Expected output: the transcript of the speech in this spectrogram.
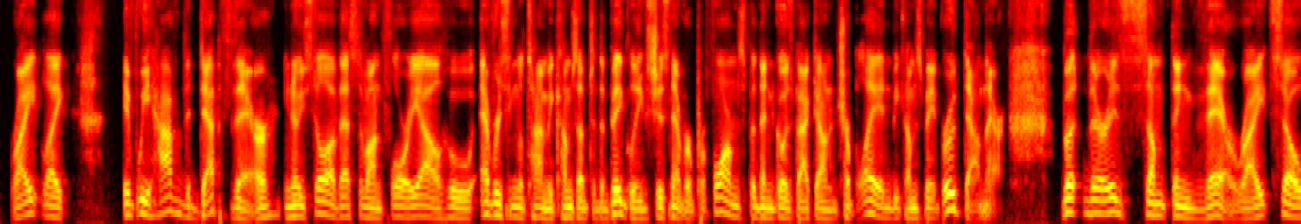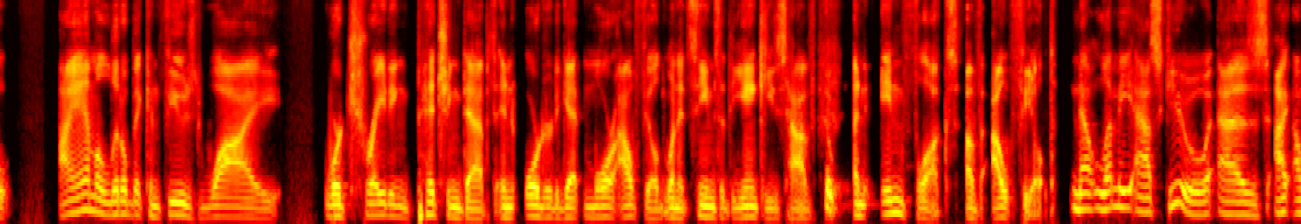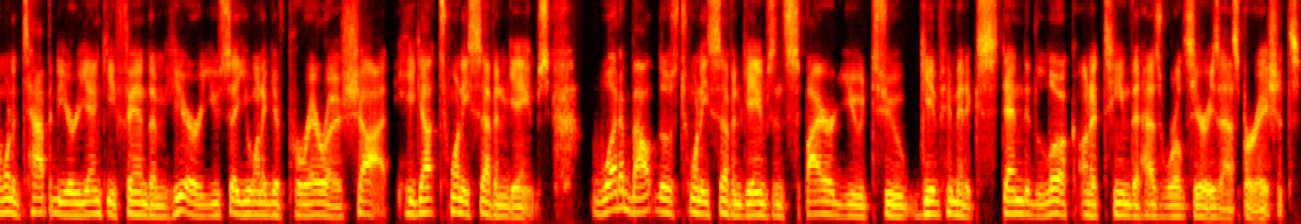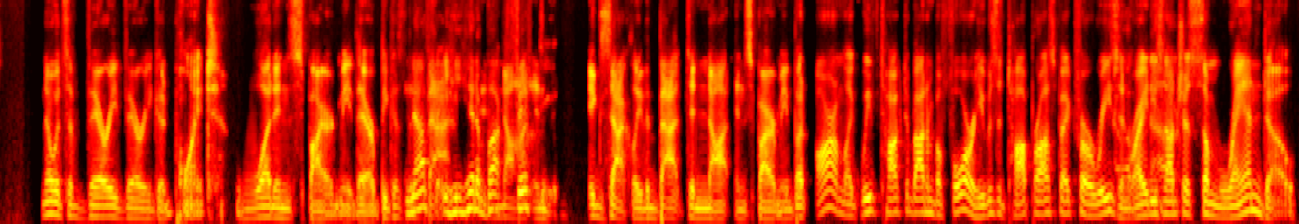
right? Like if we have the depth there, you know, you still have Estevan Florial, who every single time he comes up to the big leagues just never performs, but then goes back down to AAA and becomes Babe Ruth down there. But there is something there, right? So I am a little bit confused why we're trading pitching depth in order to get more outfield when it seems that the Yankees have an influx of outfield. Now, let me ask you, as I, I, want to tap into your Yankee fandom here. You say you want to give Pereira a shot. He got 27 games. What about those 27 games inspired you to give him an extended look on a team that has World Series aspirations? No, it's a very, very good point. What inspired me there? Because the nothing. He hit a buck fifty. In- exactly. The bat did not inspire me. But arm like we've talked about him before, he was a top prospect for a reason, oh, right? He's not just some rando,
